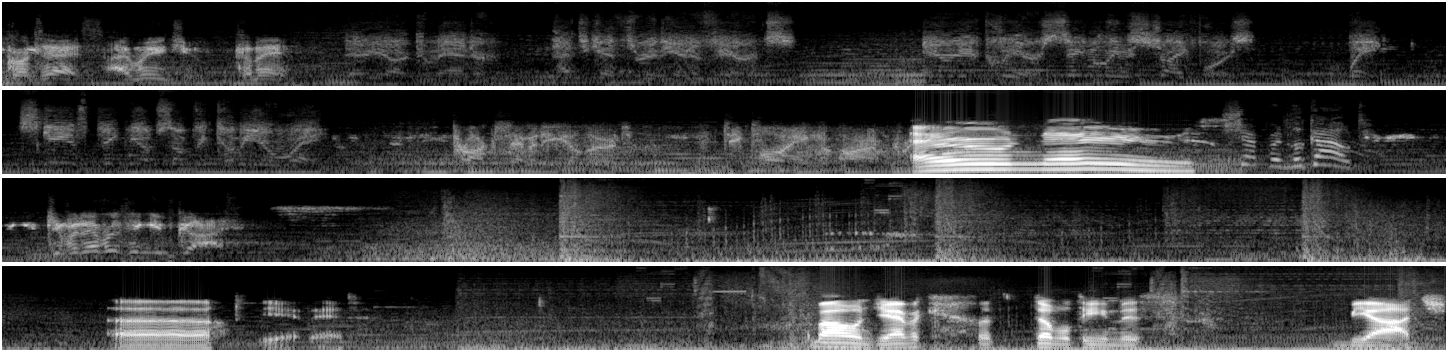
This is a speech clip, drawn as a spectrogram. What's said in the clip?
Cortez, I read you. Come in. Oh no! Shepard, look out! Give it everything you've got. Uh, yeah, that. Come on, Javik. Let's double team this biatch.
